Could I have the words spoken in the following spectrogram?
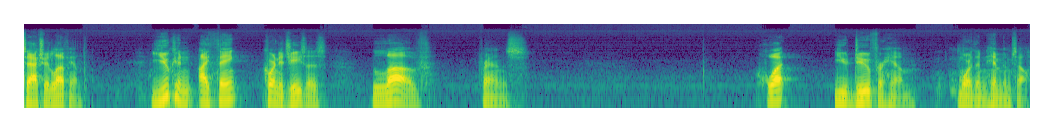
to actually love Him. You can, I think, according to Jesus, love friends. What you do for Him more than Him Himself.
